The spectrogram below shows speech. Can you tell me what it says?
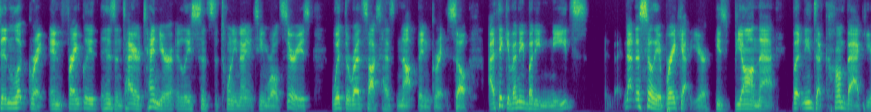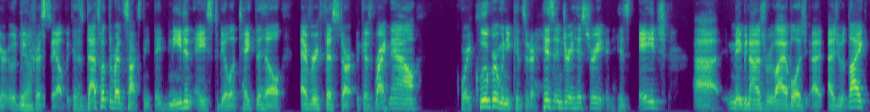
didn't look great. And frankly, his entire tenure, at least since the 2019 World Series with the Red Sox, has not been great. So I think if anybody needs, not necessarily a breakout year, he's beyond that, but needs a comeback year, it would be yeah. Chris Sale because that's what the Red Sox need. They need an ace to be able to take the hill every fifth start because right now, Corey Kluber, when you consider his injury history and his age, uh, maybe not as reliable as as you would like.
